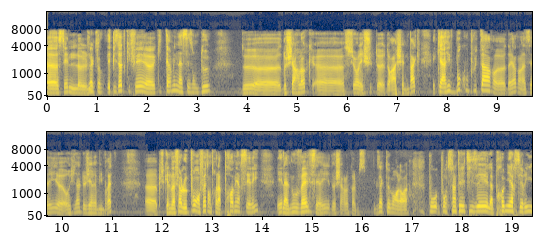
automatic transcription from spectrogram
euh, c'est l'épisode qui fait, qui termine la saison 2 de, euh, de Sherlock euh, sur les chutes de, de et qui arrive beaucoup plus tard euh, d'ailleurs dans la série originale de Jeremy Brett euh, puisqu'elle va faire le pont en fait entre la première série et la nouvelle série de Sherlock Holmes. Exactement. Alors pour, pour synthétiser la première série,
